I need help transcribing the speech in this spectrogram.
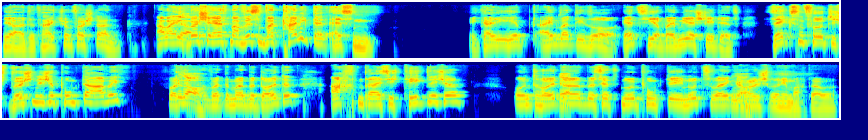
Ja, das habe ich schon verstanden. Aber ich Ja. möchte erst mal wissen, was kann ich denn essen? Ich kann hier einfach die so, jetzt hier, bei mir steht jetzt 46 wöchentliche Punkte habe ich. Was, Genau. was immer bedeutet, 38 tägliche und heute Ja. bis jetzt null Punkte genutzt, weil ich Ja. noch nicht drin gemacht habe.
